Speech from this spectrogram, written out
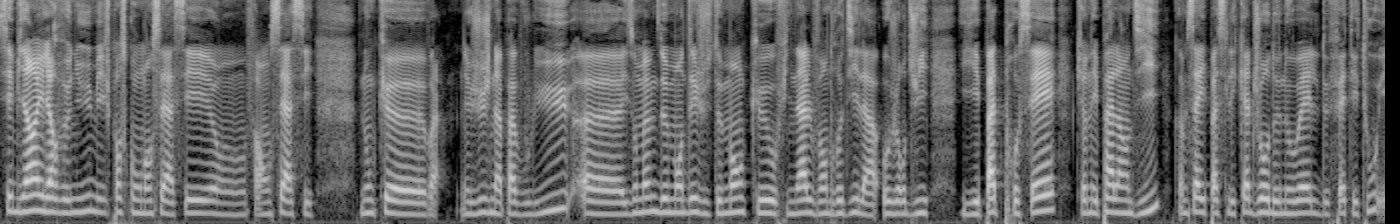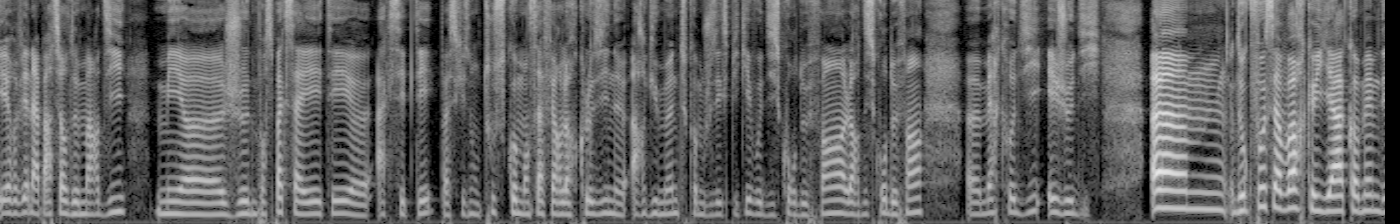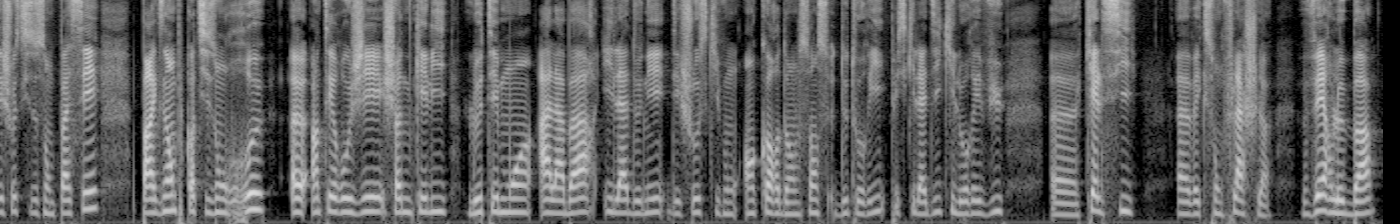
c'est bien, il est revenu, mais je pense qu'on en sait assez. enfin, on sait assez. Donc voilà, le juge n'a pas voulu. Euh, ils ont même demandé justement qu'au final, vendredi, là, aujourd'hui, il n'y ait pas de procès, qu'il n'y en ait pas lundi. Comme ça, ils passent les 4 jours de Noël, de fête et tout, et ils reviennent à partir de mardi. Mais euh, je ne pense pas que ça ait été euh, accepté, parce qu'ils ont tous commencé à faire leur closing argument, comme je vous expliquais, vos discours de fin, leur discours de fin, mercredi et jeudi. donc, faut savoir qu'il y a quand même des choses qui se sont passées. Par exemple, quand ils ont re euh, interrogé Sean Kelly, le témoin à la barre, il a donné des choses qui vont encore dans le sens de Tori, puisqu'il a dit qu'il aurait vu euh, Kelsey avec son flash là vers le bas.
